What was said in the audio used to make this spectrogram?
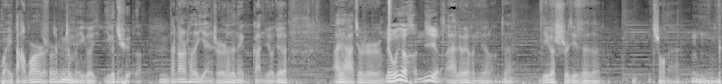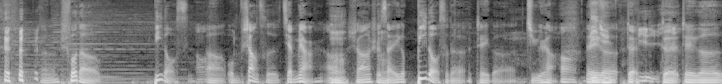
拐一大弯儿的这么这么一个一个曲子。嗯。但当时他的眼神，他的那个感觉，我觉得，哎呀，就是留下痕迹了。哎，留下痕迹了。对，一个十几岁的少男，嗯。嗯，说到 Beatles 哦。啊，我们上次见面儿啊，嗯实际上是在一个 Beatles 的这个局上，啊，那个对对，这个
